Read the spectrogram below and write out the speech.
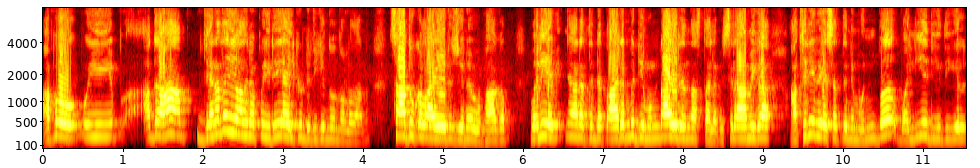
അപ്പോൾ ഈ അത് ആ ജനതയും അതിനൊപ്പം ഇരയായിക്കൊണ്ടിരിക്കുന്നു എന്നുള്ളതാണ്. സാധുക്കളായ ഒരു ജനവിഭാഗം വലിയ വിജ്ഞാനത്തിന്റെ പാരമ്പര്യം ഉണ്ടായിരുന്ന സ്ഥലം ഇസ്ലാമിക അധിനിവേശത്തിന് മുൻപ് വലിയ രീതിയിൽ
